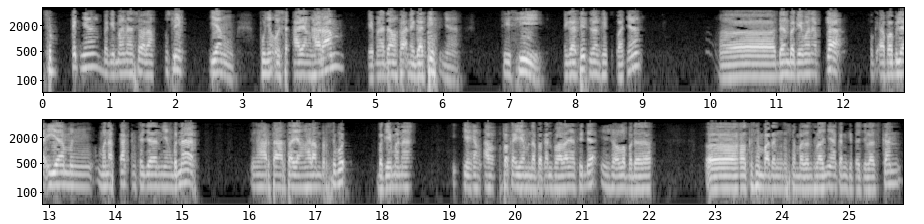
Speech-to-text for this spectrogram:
Sebaliknya, bagaimana seorang muslim yang punya usaha yang haram, bagaimana dampak negatifnya, sisi negatif dalam kehidupannya, uh, dan bagaimana pula apabila ia menafkahkan kerjaan yang benar dengan harta-harta yang haram tersebut, bagaimana yang apakah ia mendapatkan pahalanya tidak? Insya Allah pada eh, kesempatan-kesempatan uh, selanjutnya akan kita jelaskan.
